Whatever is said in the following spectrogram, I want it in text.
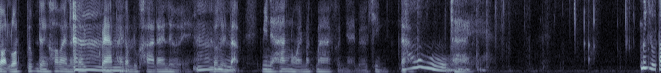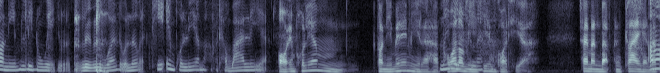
จอดรถปุ๊บเดินเข้าไปแล้วก็อ่า grab ให้กับลูกค้าได้เลยอ่าก็เลยแบบมีในห้างน้อยมากๆ ส่วนใหญ่เบอร์คิงนะครับอ้าวใช่ ไม่รู้ตอนนี้มันรีโนเวทอยู่หรือหรือหรือว่าหรือว่าเริ่มที่เอ็มโพเรียมอะค่ะแถวบ้านเรียอ๋อเอ็มโพเรียมตอนนี้ไม่ได้มีแล้วครับไม่เพราะว่าเรามีมีแล้วใช่ที่ไหมเอ็มคะคอเทียใช่มันแบบมันใกล้กันมา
